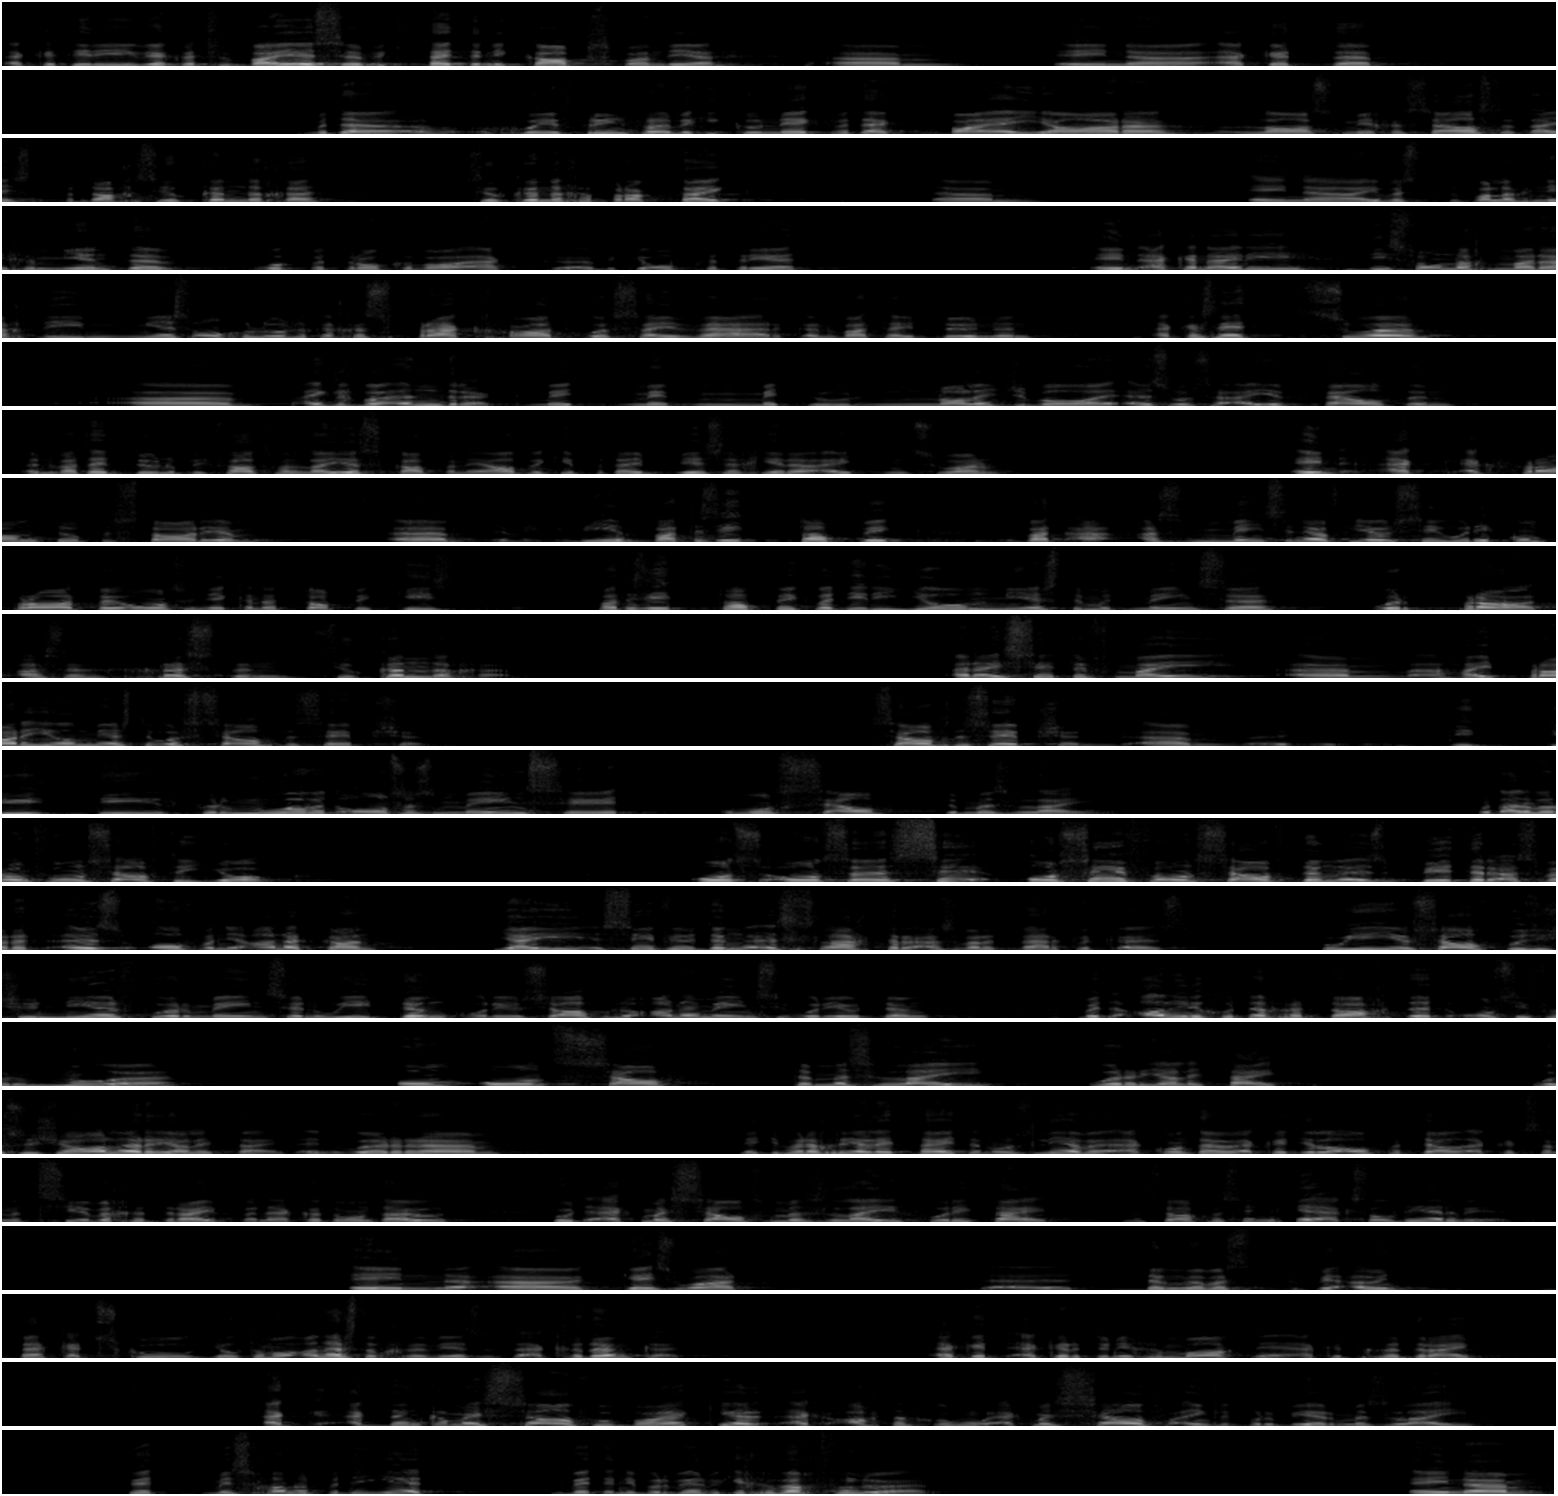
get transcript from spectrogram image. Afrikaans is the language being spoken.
ek het hierdie week wat verby is 'n bietjie tyd in die Kaap spandeer. Ehm um, en uh, ek het uh, met 'n goeie vriend van 'n bietjie connect wat ek baie jare laas mee gesels het. Hy's vandag 'n sielkundige, sielkundige praktyk. Ehm um, en uh, hy was toevallig in die gemeente ook betrokke waar ek 'n bietjie opgetree het. En ek en hy die die Sondagmiddag die mees ongelooflike gesprek gehad oor sy werk en wat hy doen en ek is net so uh eintlik beïndruk met met met hoe knowledgeable hy is oor sy eie veld en en wat hy doen op die veld van leierskap en help bietjie party besighede uit en so aan. En ek ek vra hom toe op 'n stadium, ehm uh, wie wat is die topik wat as mense nou vir jou sê, hoorie kom praat by ons en jy kan 'n topik kies. Wat is die topik wat jy die heel meeste met mense oor praat as 'n Christen sielkundige? En hy sê toe vir my, ehm um, hy praat die heel meeste oor self-deception self-deception. Ehm um, die die die vermoë wat ons as mense het om onsself te mislei. Met ander woorde om vir onsself te jok. Ons ons eh, sê ons sê vir onsself dinge is beter as wat dit is of aan die ander kant jy sê vir jou dinge is slegter as wat dit werklik is. Hoe jy jouself posisioneer voor mense en hoe jy dink oor jouself en hoe ander mense oor jou dink met al hierdie goeie gedagtes het ons die vermoë om onsself te mislei oor realiteit oor sosiale realiteit en oor ehm um, net eenvoudig realiteit in ons lewe. Ek onthou, ek het julle al vertel, ek het staan dit 7 gedryp en ek het onthou hoe ek myself mislei voor die tyd. Myself gesê nee, ek sal deur wees. En uh guess what? Uh, dinge was op die ou back at school heeltemal anders gewees as ek gedink het. Ek het ek het dit toe nie gemaak nie. Ek het gedryp. Ek ek dink aan myself hoe baie keer het ek agtergekom hoe ek myself eintlik probeer mislei. Jy weet, mense gaan op 'n dieet. Jy weet, en jy probeer 'n bietjie gewig verloor. En ehm um,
